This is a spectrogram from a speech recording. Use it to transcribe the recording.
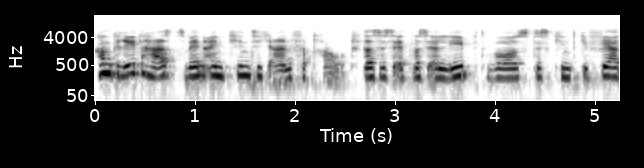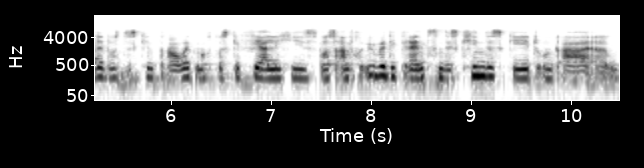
Konkret heißt wenn ein Kind sich anvertraut, dass es etwas erlebt, was das Kind gefährdet, was das Kind traurig macht, was gefährlich ist, was einfach über die Grenzen des Kindes geht und auch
